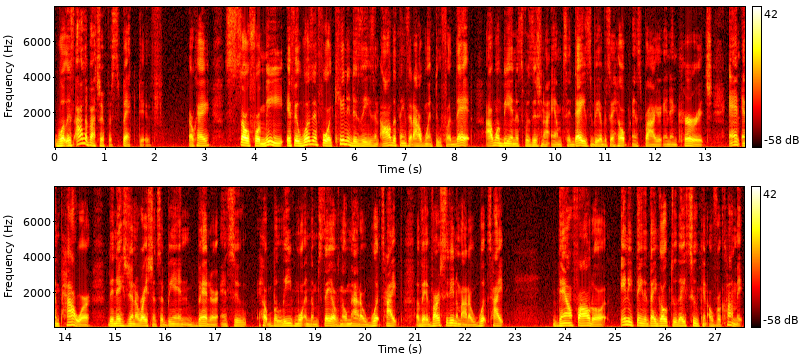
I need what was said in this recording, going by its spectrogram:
Well, it's all about your perspective. Okay? So for me, if it wasn't for kidney disease and all the things that I went through for that, I wouldn't be in this position I am today to be able to help inspire and encourage and empower the next generation to being better and to help believe more in themselves no matter what type of adversity, no matter what type downfall or anything that they go through, they too can overcome it.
